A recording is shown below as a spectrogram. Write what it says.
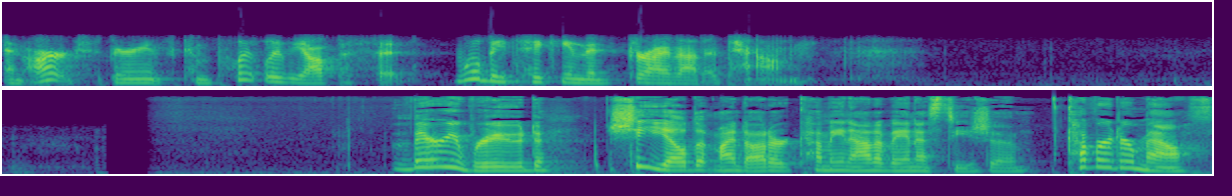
and our experience completely the opposite. We'll be taking the drive out of town. Very rude. She yelled at my daughter coming out of anesthesia, covered her mouth.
